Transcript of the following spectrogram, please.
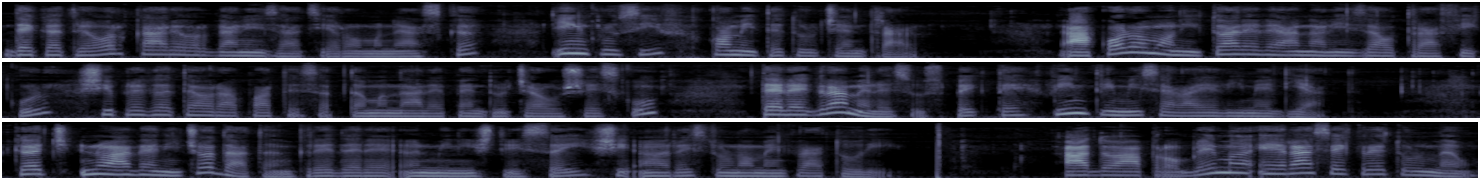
de către oricare organizație românească, inclusiv Comitetul Central. Acolo monitoarele analizau traficul și pregăteau rapoarte săptămânale pentru Ceaușescu, telegramele suspecte fiind trimise la el imediat căci nu avea niciodată încredere în miniștrii săi și în restul nomenclaturii. A doua problemă era secretul meu.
